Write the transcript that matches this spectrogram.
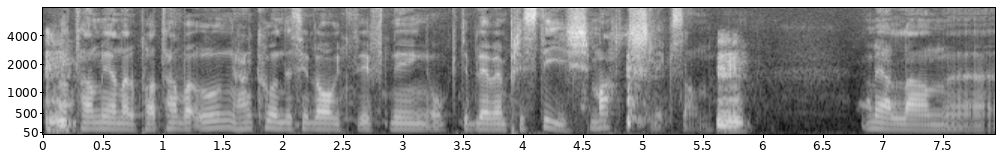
Mm. Att han menade på att han var ung, han kunde sin lagstiftning och det blev en prestigematch liksom. Mm. Mellan eh,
